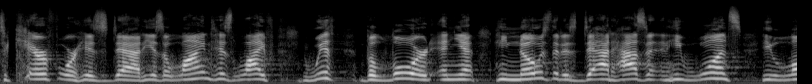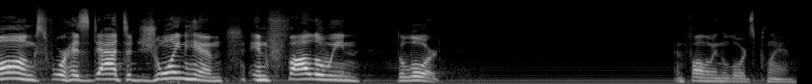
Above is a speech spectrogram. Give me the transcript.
to care for his dad. He has aligned his life with the Lord, and yet he knows that his dad hasn't, and he wants, he longs for his dad to join him in following the Lord and following the Lord's plan.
